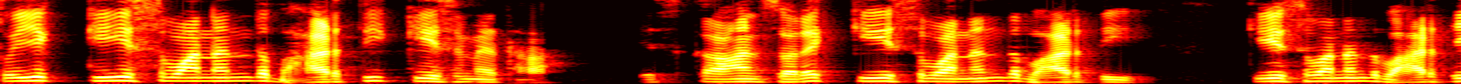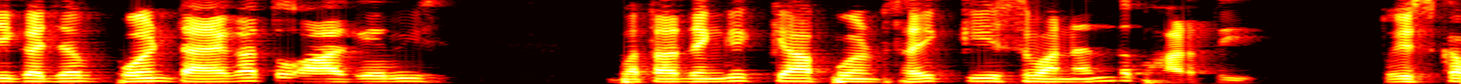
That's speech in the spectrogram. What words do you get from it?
तो ये केशवानंद भारती केस में था। इसका आंसर है केशवानंद भारती। केशवानंद भारती का जब पॉइंट आएगा तो आगे भी बता देंगे क्या पॉइंट था केशवानंद भारती। तो इसका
